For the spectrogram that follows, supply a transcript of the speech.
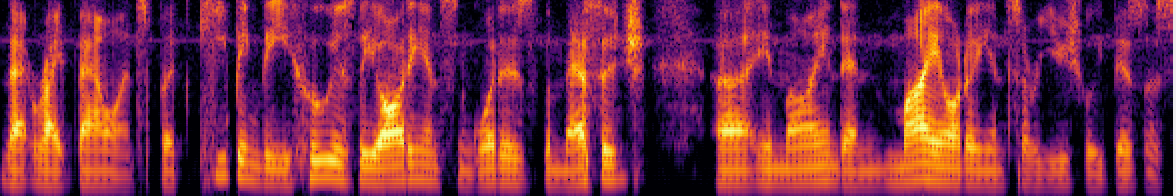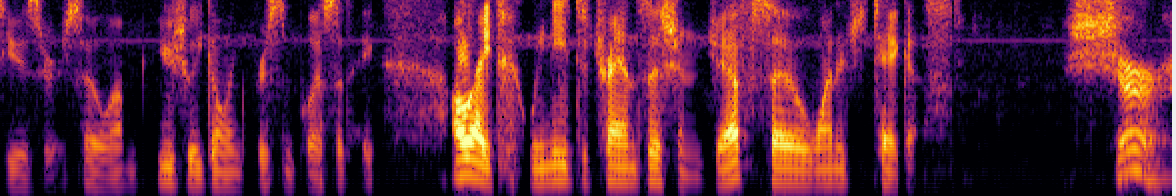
that right balance but keeping the who is the audience and what is the message uh, in mind and my audience are usually business users so i'm usually going for simplicity. All right we need to transition. Jeff so why don't you take us? Sure.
